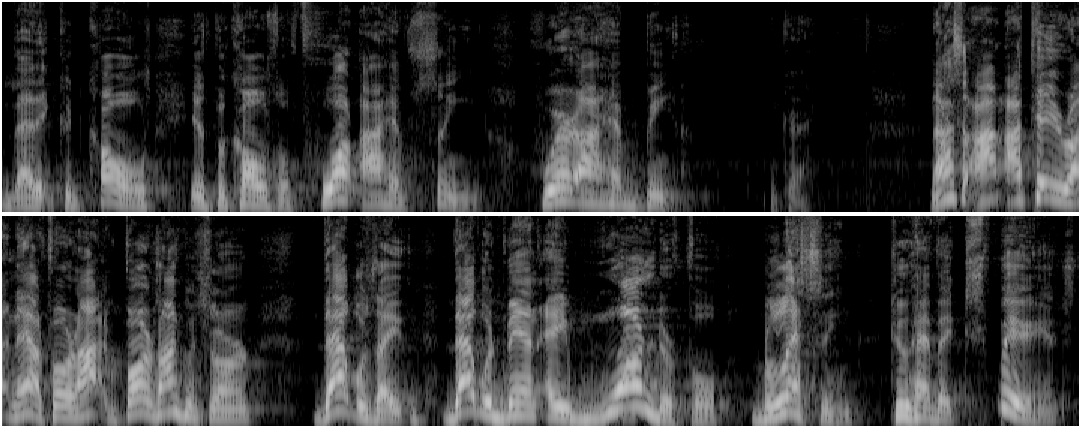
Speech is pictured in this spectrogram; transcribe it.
that it could cause is because of what I have seen, where I have been. Okay. Now I, I, tell you right now, as far as, I, as far as I'm concerned, that was a that would have been a wonderful blessing to have experienced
